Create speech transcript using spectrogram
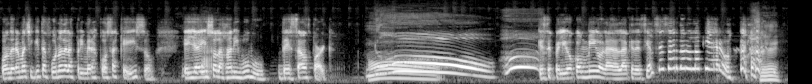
Cuando era más chiquita fue una de las primeras cosas que hizo. Ella hizo la Honey Boo Boo de South Park, ¡No! que se peleó conmigo, la, la que decía, el César no lo quiero. Sí.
